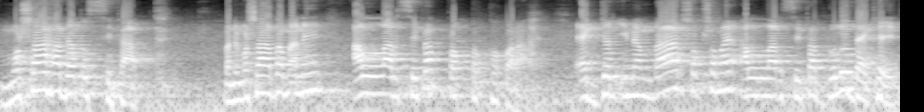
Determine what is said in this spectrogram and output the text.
মোশাহাদাত সিফাত। মানে মোশাহাদা মানে আল্লাহর সিফাত প্রত্যক্ষ করা। একজন ইমামদার সবসময় আল্লাহর সিফাতগুলো দেখে,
